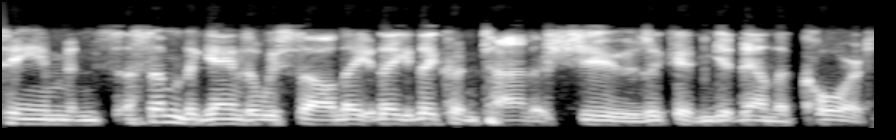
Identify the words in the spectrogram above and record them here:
team and some of the games that we saw, they, they they couldn't tie their shoes. They couldn't get down the court.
